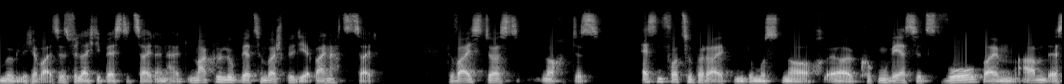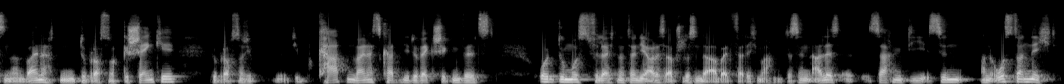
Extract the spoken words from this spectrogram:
möglicherweise. Ist vielleicht die beste Zeiteinheit. Ein Makroloop wäre zum Beispiel die Weihnachtszeit. Du weißt, du hast noch das Essen vorzubereiten. Du musst noch äh, gucken, wer sitzt wo beim Abendessen an Weihnachten. Du brauchst noch Geschenke. Du brauchst noch die, die Karten, Weihnachtskarten, die du wegschicken willst. Und du musst vielleicht noch deinen Jahresabschluss in der Arbeit fertig machen. Das sind alles äh, Sachen, die sind an Ostern nicht.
